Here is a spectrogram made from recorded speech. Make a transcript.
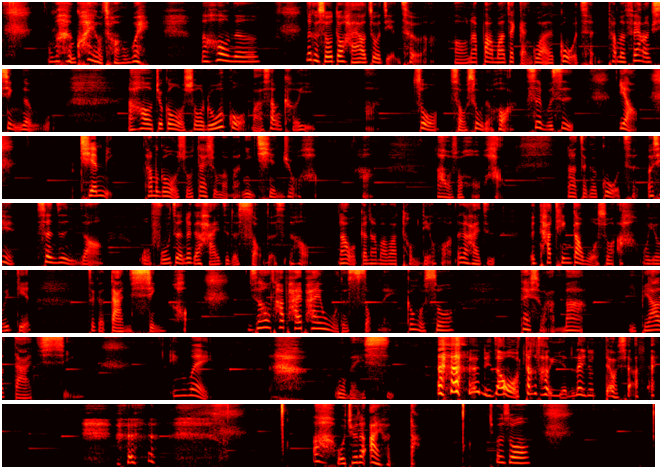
我们很快有床位，然后呢，那个时候都还要做检测啊。好，那爸妈在赶过来的过程，他们非常信任我。然后就跟我说，如果马上可以做手术的话，是不是要签名？他们跟我说，袋鼠妈妈你签就好，好。然后我说哦好。那整个过程，而且甚至你知道，我扶着那个孩子的手的时候，那我跟他妈妈通电话，那个孩子他听到我说啊，我有一点这个担心，好。你知道他拍拍我的手嘞，跟我说：“袋鼠阿妈，你不要担心，因为我没事。”你知道我当场眼泪就掉下来。啊，我觉得爱很大，就是说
